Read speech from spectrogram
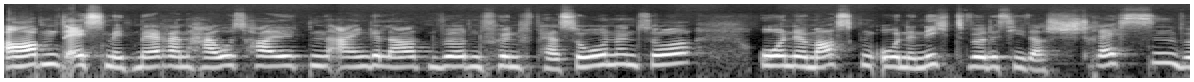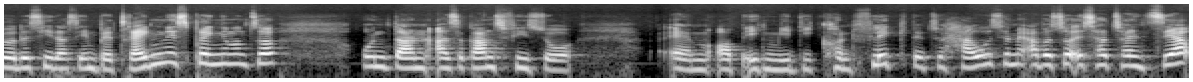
Abendessen mit mehreren Haushalten eingeladen würden, fünf Personen so, ohne Masken, ohne nichts, würde sie das stressen, würde sie das in Bedrängnis bringen und so. Und dann also ganz viel so ähm, ob irgendwie die Konflikte zu Hause mehr, aber so, es hat so ein sehr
